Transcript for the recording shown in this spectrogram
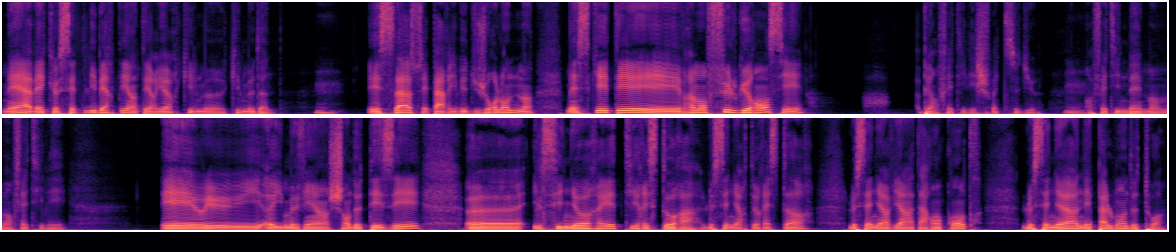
mais avec cette liberté intérieure qu'il me, qu'il me donne. Mm. Et ça, c'est pas arrivé du jour au lendemain. Mais ce qui était vraiment fulgurant, c'est ah ben en fait, il est chouette ce Dieu. Mm. En fait, il m'aime, mais en fait, il est. Et oui, oui, oui, euh, il me vient un chant de Thésée. euh, il signorait, t'y restaura. Le Seigneur te restaure. Le Seigneur vient à ta rencontre. Le Seigneur n'est pas loin de toi.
